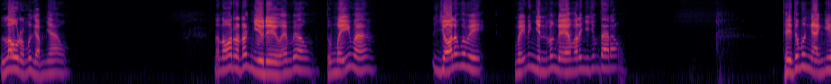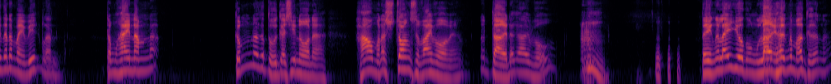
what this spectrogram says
lâu rồi mới gặp nhau nó nói ra rất nhiều điều em biết không? Tụi Mỹ mà. Giỏi lắm quý vị. Mỹ nó nhìn vấn đề và nó như chúng ta đâu. Thì tôi mới ngạc nhiên tới đó mày biết là trong 2 năm đó cúm nó cái tuổi casino nè how mà nó strong survival mày. Nó trời đất ơi vũ. Tiền nó lấy vô còn lời hơn nó mở cửa nữa.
